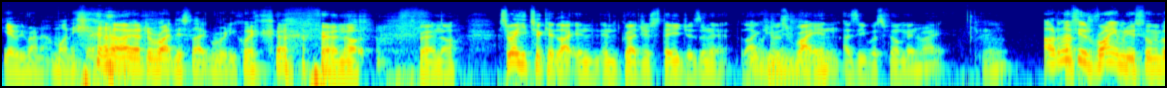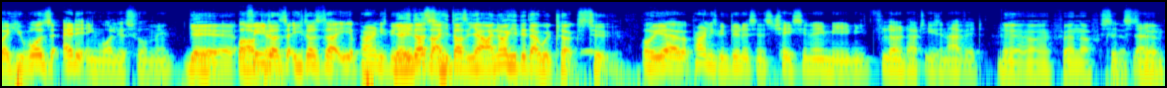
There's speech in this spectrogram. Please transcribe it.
yeah, we ran out of money. I had to write this like really quick. Fair enough. Fair enough. So where he took it like in, in gradual stages, isn't it? Like What do he you was mean? writing as he was filming, right? I don't know if he was writing when he was filming, but he was editing while he was filming. Yeah, yeah, yeah. But I think he Okay. does that. He does that. He, apparently, he's been Yeah, he doing does that. He since- does. Yeah, I know he did that with Clerks too. Oh yeah, apparently he's been doing it since Chasing Amy, and he learned how to use an Avid. Yeah, oh, fair enough. Since Kudos to then. him.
